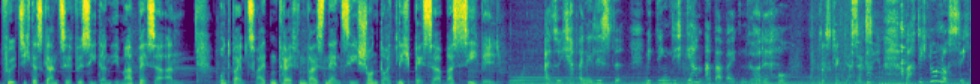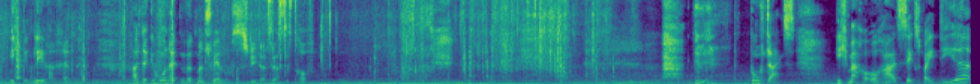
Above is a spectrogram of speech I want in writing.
fühlt sich das Ganze für sie dann immer besser an. Und beim zweiten Treffen weiß Nancy schon deutlich besser, was sie will. Also ich habe eine Liste mit Dingen, die ich gern abarbeiten würde. Oh, das klingt ja sexy. Mach dich nur lustig. Ich bin Lehrerin. Alte Gewohnheiten wird man schwer los. Was steht als erstes drauf? Punkt 1. Ich mache Oralsex bei dir.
